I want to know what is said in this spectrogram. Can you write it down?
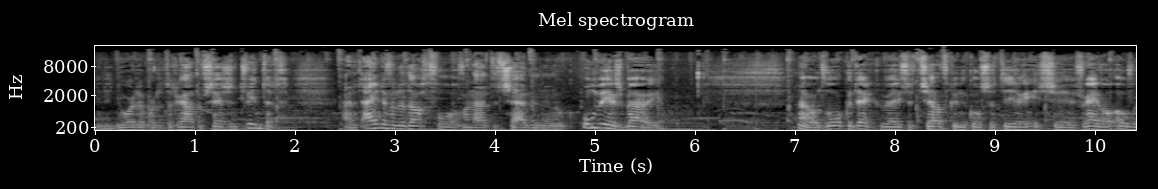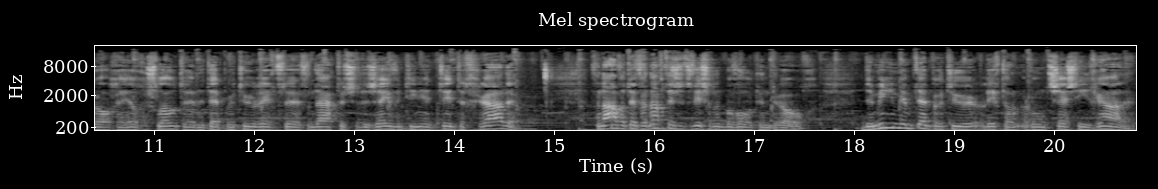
In het noorden wordt het een graad of 26. Aan het einde van de dag volgen vanuit het zuiden dan ook onweersbuien. Nou, het wolkendek, heeft het zelf kunnen constateren, is eh, vrijwel overal geheel gesloten. En de temperatuur ligt eh, vandaag tussen de 17 en 20 graden. Vanavond en vannacht is het wisselend bewolkt en droog. De minimumtemperatuur ligt dan rond 16 graden.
